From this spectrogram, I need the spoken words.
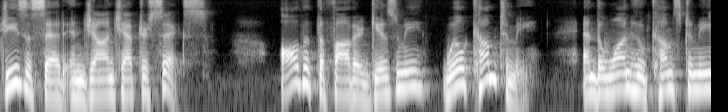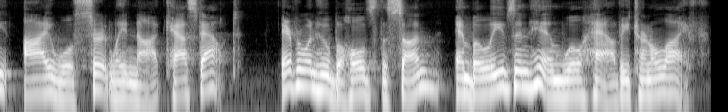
Jesus said in John chapter 6, All that the Father gives me will come to me, and the one who comes to me I will certainly not cast out. Everyone who beholds the Son and believes in him will have eternal life.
